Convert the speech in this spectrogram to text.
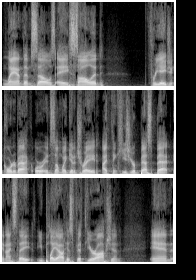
land themselves a solid free agent quarterback or in some way get a trade, I think he's your best bet. And I say you play out his fifth year option and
